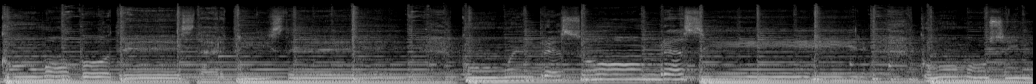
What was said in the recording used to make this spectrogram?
¿Cómo podré estar triste? ¿Cómo ir? ¿Cómo sentirme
